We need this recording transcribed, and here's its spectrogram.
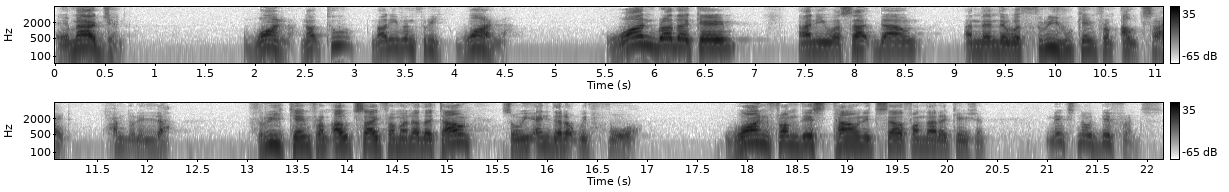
Imagine. One. Not two, not even three. One. One brother came and he was sat down, and then there were three who came from outside. Alhamdulillah. Three came from outside from another town, so we ended up with four. One from this town itself on that occasion. Makes no difference.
